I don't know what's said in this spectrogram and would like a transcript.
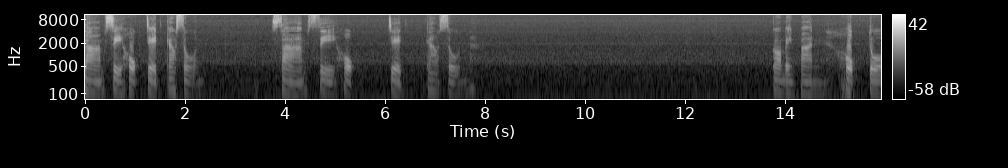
สามสี่หกเจ็ดเก้าศูนย์สามสี่หกเจ็ดเก้าศูนย์นะ ก็แบ่งปันหกตัว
